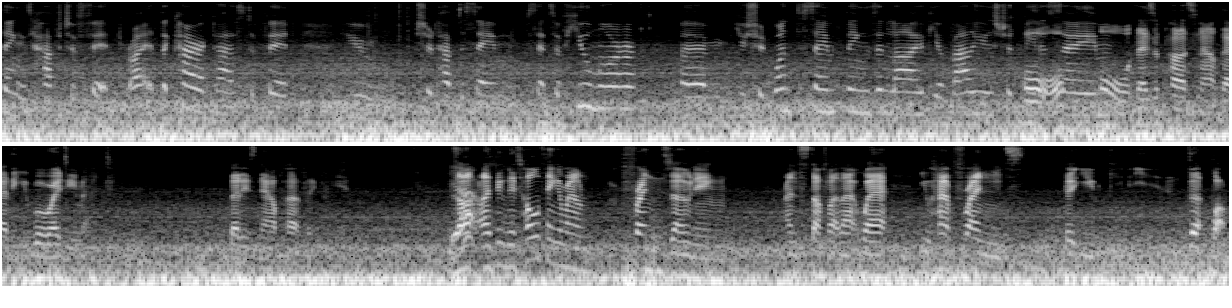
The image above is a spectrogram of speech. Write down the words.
things have to fit, right? The character has to fit. You should have the same sense of humor. Um, you should want the same things in life. Your values should be the same. or there's a person out there that you've already met that is now perfect for you. Yeah. I, I think this whole thing around friend zoning and stuff like that, where you have friends that you that well,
